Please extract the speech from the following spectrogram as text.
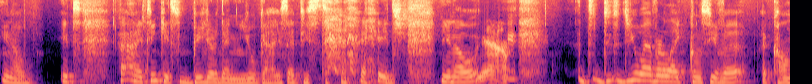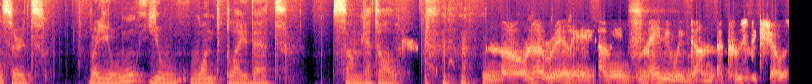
you know it's I think it's bigger than you guys at this stage. you know. Yeah. Do, you ever like conceive a, a concert where you you won't play that song at all? no, not really. I mean, maybe we've done acoustic shows,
